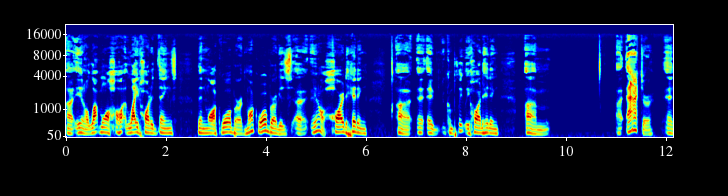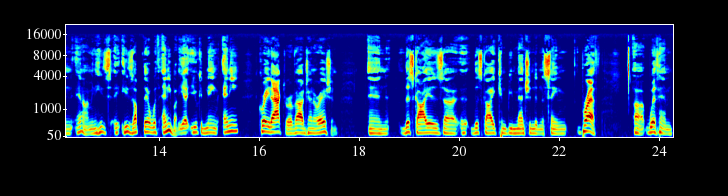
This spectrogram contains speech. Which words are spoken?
uh, you know a lot more light-hearted things than Mark Wahlberg. Mark Wahlberg is uh, you know hard hitting, uh, a, a, completely hard hitting um, uh, actor, and you know I mean he's he's up there with anybody. You could name any great actor of our generation, and this guy is this guy can be mentioned in the same breath uh, with him.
